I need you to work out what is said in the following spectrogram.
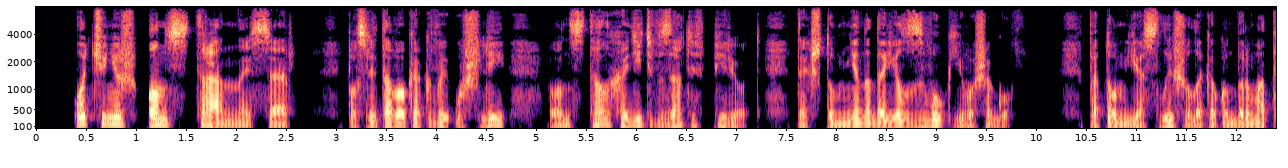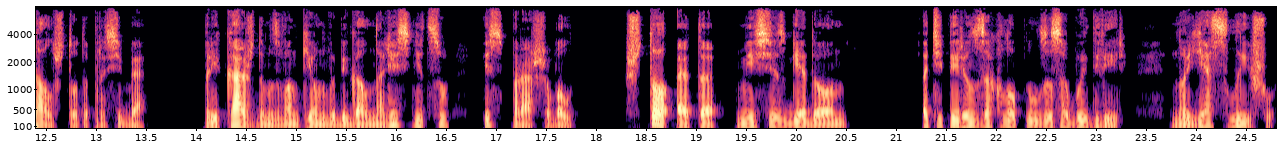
— Очень уж он странный, сэр. После того, как вы ушли, он стал ходить взад и вперед, так что мне надоел звук его шагов. Потом я слышала, как он бормотал что-то про себя. При каждом звонке он выбегал на лестницу и спрашивал, что это, миссис Гедеон? А теперь он захлопнул за собой дверь, но я слышу,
